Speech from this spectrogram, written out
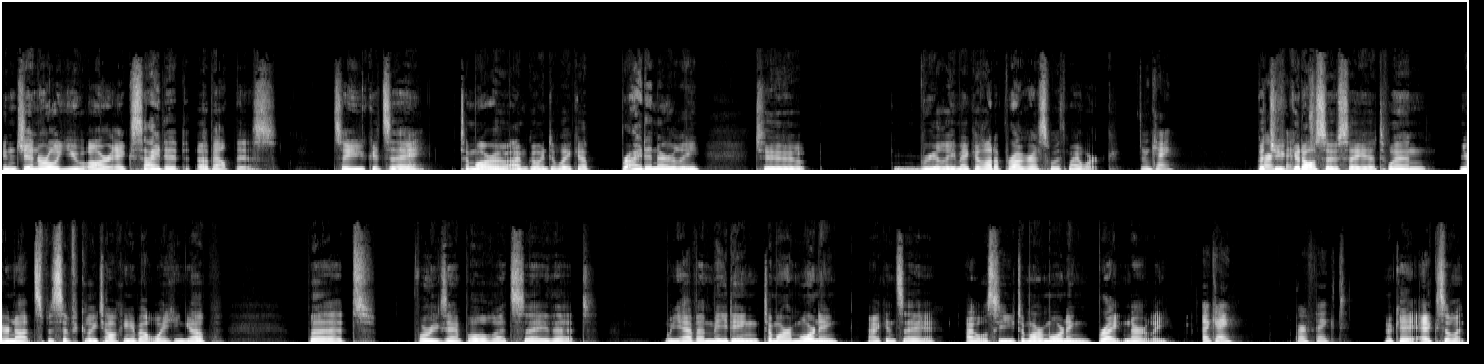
in general, you are excited about this. So you could say, okay. Tomorrow I'm going to wake up bright and early to really make a lot of progress with my work. Okay. But you could also say it when you're not specifically talking about waking up. But for example, let's say that we have a meeting tomorrow morning. I can say, I will see you tomorrow morning, bright and early. Okay. Perfect. Okay, excellent.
